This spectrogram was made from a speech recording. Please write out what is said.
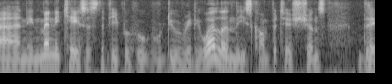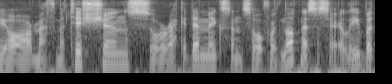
And in many cases, the people who do really well in these competitions, they are mathematicians or academics and so forth. Not necessarily, but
